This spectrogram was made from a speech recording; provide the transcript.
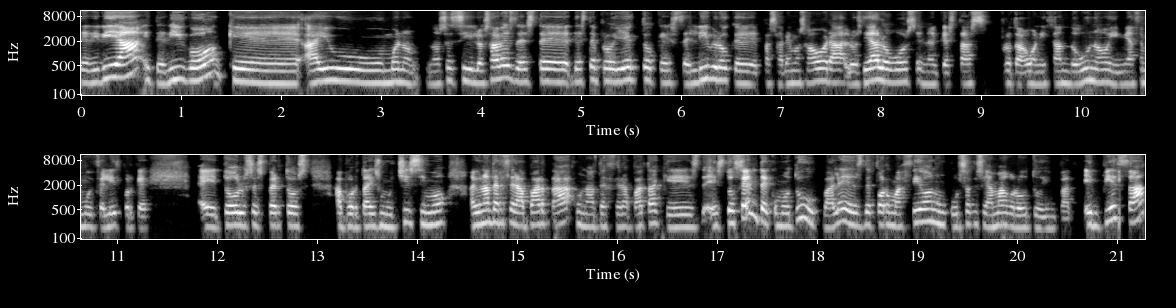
te diría y te digo que hay un, bueno, no sé si lo sabes, de este, de este proyecto que es el libro que pasaremos ahora, los diálogos, en el que estás protagonizando uno y me hace muy feliz porque eh, todos los expertos aportáis muchísimo. Hay una tercera pata, una tercera pata que es, es docente como tú, ¿vale? Es de formación, un curso que se llama Grow to Impact. Empieza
